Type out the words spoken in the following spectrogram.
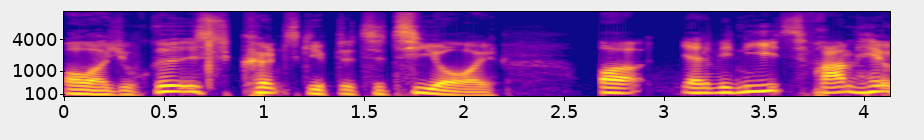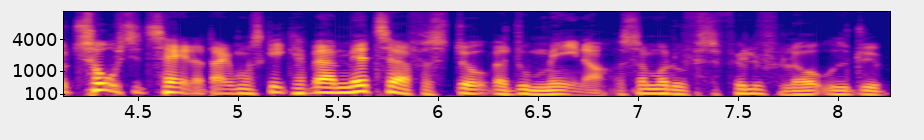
over juridisk kønsskifte til 10-årige. Og jeg vil lige fremhæve to citater, der måske kan være med til at forstå, hvad du mener, og så må du selvfølgelig få lov at uddybe.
